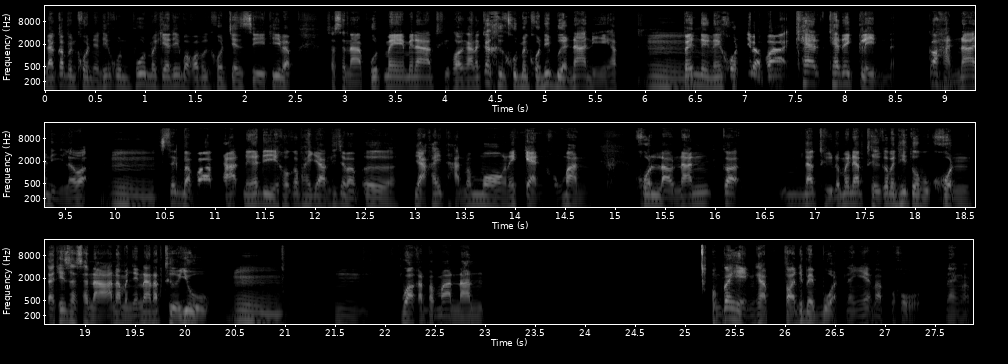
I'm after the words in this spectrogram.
แล้วก็เป็นคนอย่างที่คุณพูดเมื่อกี้ที่บอกว่าเป็นคนเจนซีที่แบบศาสนาพุทธไม่ไม่น่าถือเพราะงั้นแล้วก็คือคุณเป็นคนที่เบื่อหน้าหนีครับอืมเป็นหนึ่งในคนที่แบบว่าแค่แค่ได้กลิ่นน่ะก็หันหน้าหนีแล้วอะอืมซึ่งแบบว่าพระเนื้อดีเขาก็พยายามที่จะแบบเออ อยากให้ฐานมามองในแก่นของมัน คนเหล่านั้นก็นับถือหรือไม่นับถือก็เป็นที่ตัวบุคคล แต่ที่ศาสนานะมันยังน่านับถืออยู่ อืม อืม ว่ากันประมาณนั้น ผมก็เห็นครับตอนที่ไปบวชอะไรเงี้ยแบบโอ้โหแม่งแบบ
